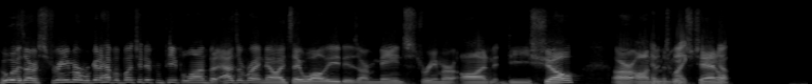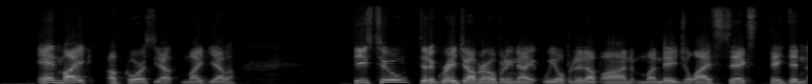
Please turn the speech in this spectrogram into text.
who is our streamer. We're gonna have a bunch of different people on, but as of right now, I'd say Waleed is our main streamer on the show or on Him the Twitch Mike. channel. Yep. And Mike, of course. Yep, Mike Yeba. These two did a great job on our opening night. We opened it up on Monday, July 6th. They did an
